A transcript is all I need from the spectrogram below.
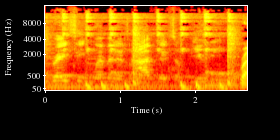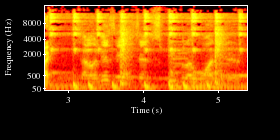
embracing women as objects of beauty. Right. So in this instance, people are wanting to, you know,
